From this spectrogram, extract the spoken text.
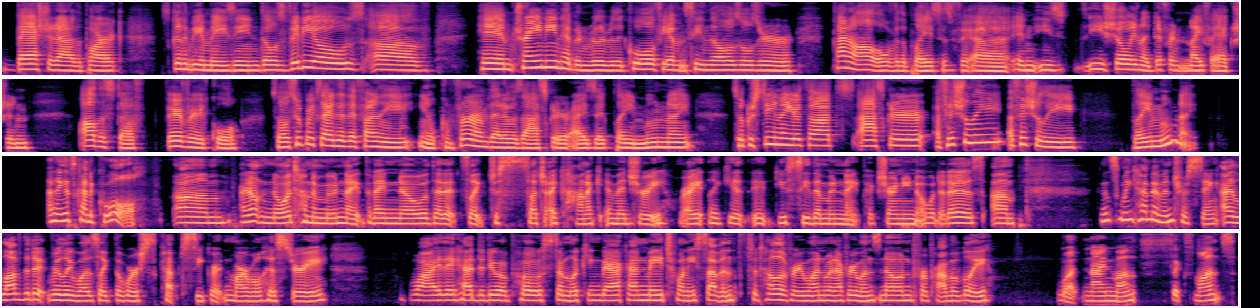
bash it out of the park. It's going to be amazing. Those videos of him training have been really, really cool. If you haven't seen those, those are kind of all over the place. It's, uh, and he's he's showing like different knife action, all this stuff. Very, very cool. So super excited that they finally, you know, confirmed that it was Oscar Isaac playing Moon Knight. So Christina, your thoughts? Oscar officially, officially playing Moon Knight. I think it's kind of cool. Um, I don't know a ton of Moon Knight, but I know that it's like just such iconic imagery, right? Like it, it you see the Moon Knight picture and you know what it is. Um, it's gonna be kind of interesting. I love that it really was like the worst kept secret in Marvel history. Why they had to do a post. I'm looking back on May 27th to tell everyone when everyone's known for probably what nine months, six months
